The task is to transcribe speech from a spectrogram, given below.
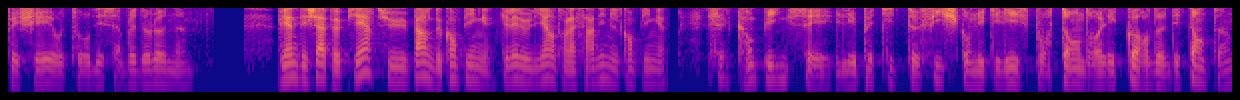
pêchée autour des sables d'Olonne. Rien ne t'échappe, Pierre, tu parles de camping. Quel est le lien entre la sardine et le camping? Le camping, c'est les petites fiches qu'on utilise pour tendre les cordes des tentes. hein.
